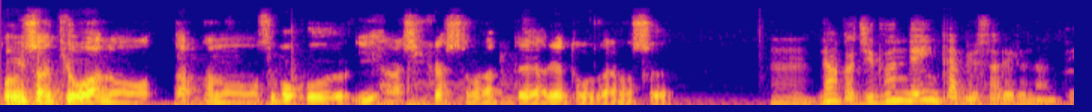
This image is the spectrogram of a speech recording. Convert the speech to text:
トミーさん今日はあのたあのすごくいい話聞かせてもらってありがとうございます。うん、なんか自分でインタビューされるなんて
